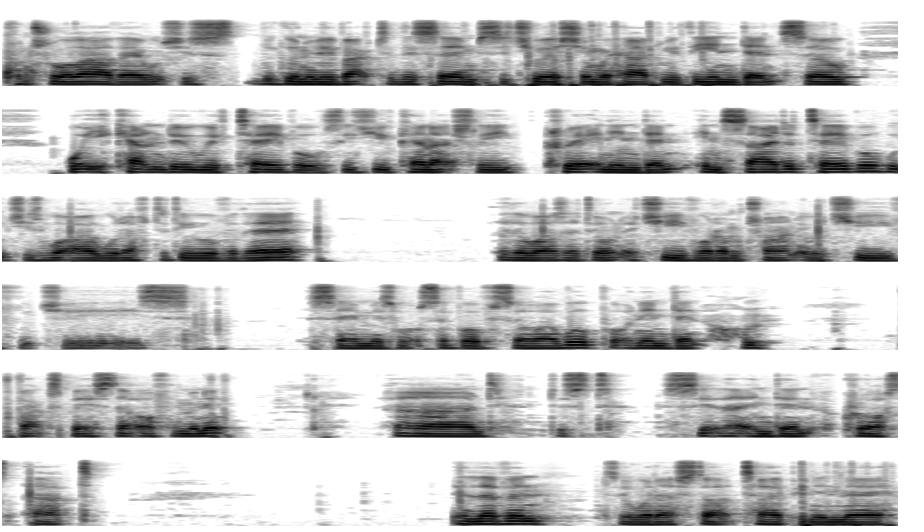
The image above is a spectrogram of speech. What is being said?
control R there, which is we're going to be back to the same situation we had with the indent. So what you can do with tables is you can actually create an indent inside a table, which is what I would have to do over there. Otherwise, I don't achieve what I'm trying to achieve, which is the same as what's above. So I will put an indent on, backspace that off a minute, and just set that indent across at 11. So when I start typing in there,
